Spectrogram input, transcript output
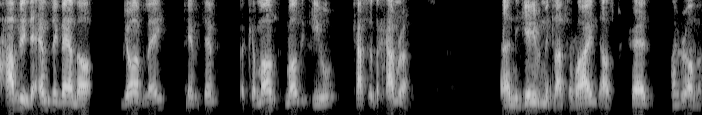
Havli the emzik no Yoav lay gave it to him, but Mazik Iu Casa the Chamra. And he gave him a glass of wine that was prepared by Rava.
